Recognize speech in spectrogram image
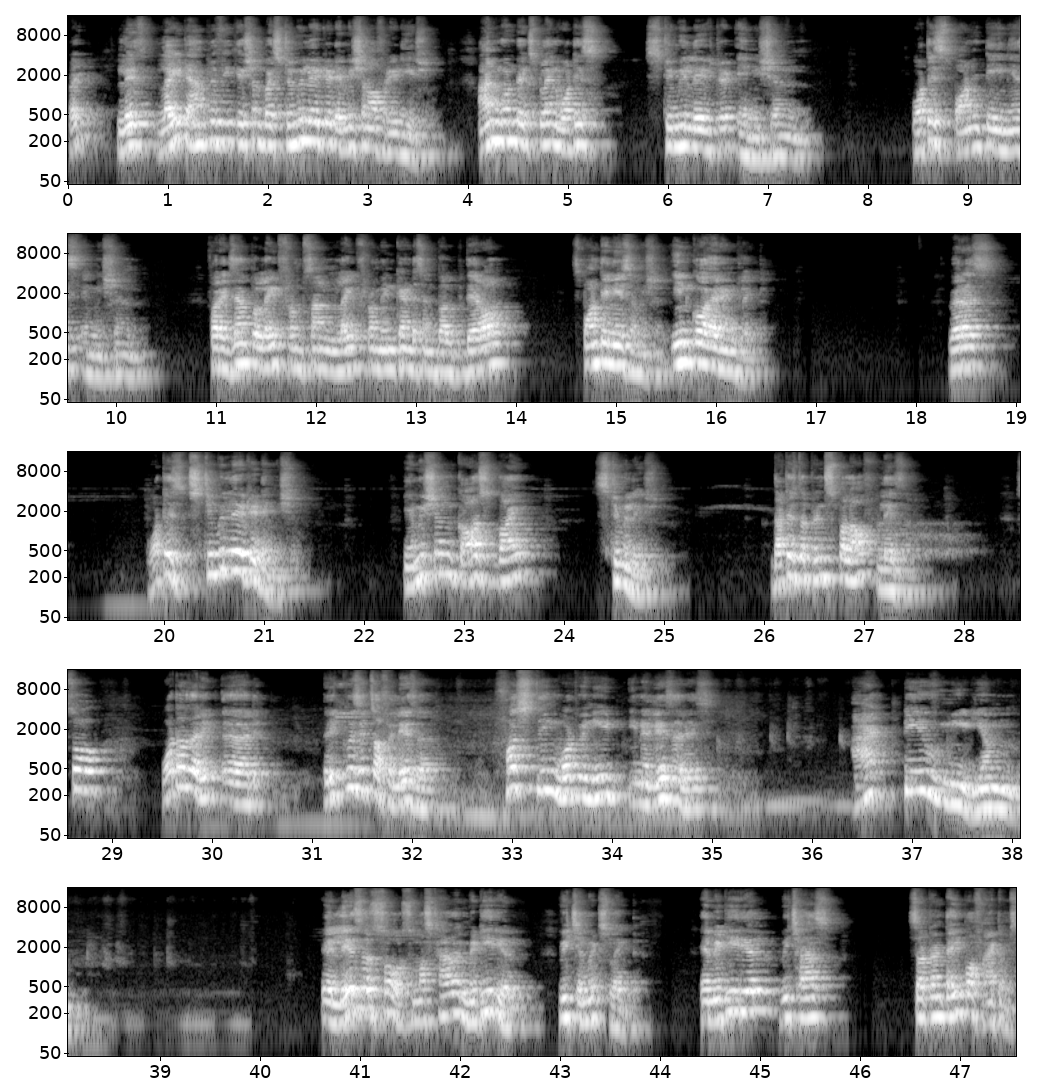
Right? Light amplification by stimulated emission of radiation. I am going to explain what is stimulated emission. What is spontaneous emission? For example, light from sun, light from incandescent bulb, they are all spontaneous emission, incoherent light. Whereas, what is stimulated emission? Emission caused by stimulation. That is the principle of laser. So, what are the uh, requisites of a laser? First thing what we need in a laser is active medium. A laser source must have a material which emits light a material which has certain type of atoms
